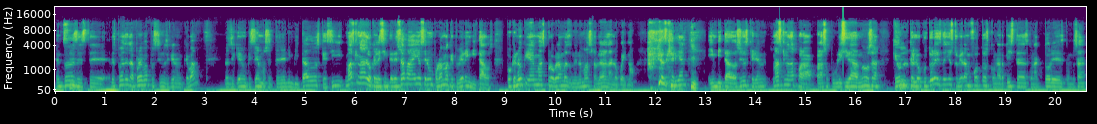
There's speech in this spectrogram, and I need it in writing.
Entonces, este, después de la prueba, pues sí nos dijeron que va nos dijeron que a tener invitados, que sí. Más que nada lo que les interesaba a ellos era un programa que tuviera invitados, porque no querían más programas donde nada más hablaran a lo güey, no. ellos querían invitados, ellos querían, más que nada para, para su publicidad, ¿no? O sea, que, que locutores de ellos tuvieran fotos con artistas, con actores, con, o sea,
